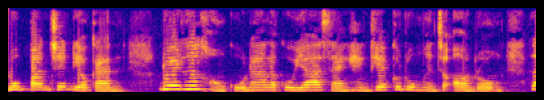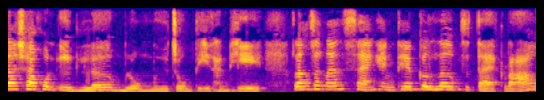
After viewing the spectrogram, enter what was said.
รูปปั้นเช่นเดียวกัน ด้วยเลือดของกูน่าและกูย่าแสงแห่งเทพก็ดูเหมือนจะอ่อนลง ราชาคนอื่นเริ่มลงมือโจมตีทันที หลังจากนั้นแสงแห่งเทพก็เริ่มจะแตกร้าว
